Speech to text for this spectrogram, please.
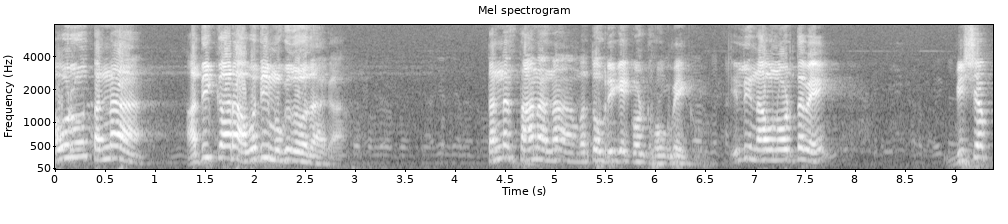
ಅವರು ತನ್ನ ಅಧಿಕಾರ ಅವಧಿ ಮುಗಿದೋದಾಗ ತನ್ನ ಸ್ಥಾನನ ಮತ್ತೊಬ್ಬರಿಗೆ ಕೊಟ್ಟು ಹೋಗಬೇಕು. ಇಲ್ಲಿ ನಾವು ನೋಡ್ತೇವೆ, ಬಿಷಪ್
